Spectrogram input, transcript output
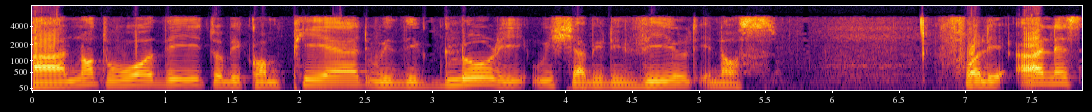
are not worthy to be compared with the glory which shall be revealed in us. For the earnest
